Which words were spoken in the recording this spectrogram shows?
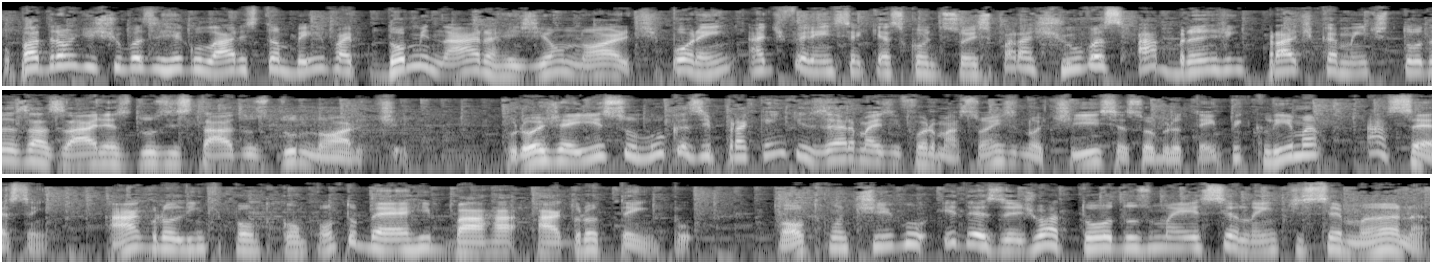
O padrão de chuvas irregulares também vai dominar a região norte, porém, a diferença é que as condições para chuvas abrangem praticamente todas as áreas dos estados do norte. Por hoje é isso, Lucas, e para quem quiser mais informações e notícias sobre o tempo e clima, acessem agrolink.com.br/agrotempo. Volto contigo e desejo a todos uma excelente semana.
